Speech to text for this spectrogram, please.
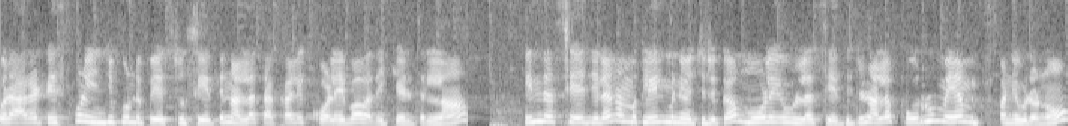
ஒரு அரை டீஸ்பூன் இஞ்சி பூண்டு பேஸ்ட்டும் சேர்த்து நல்லா தக்காளி குலைவாக வதக்கி எடுத்துடலாம். இந்த ஸ்டேஜில் நம்ம க்ளீன் பண்ணி வச்சுருக்க மூளையும் உள்ளே சேர்த்துட்டு நல்லா பொறுமையாக மிக்ஸ் பண்ணி விடணும்.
